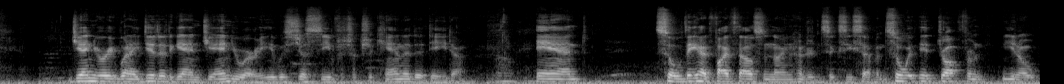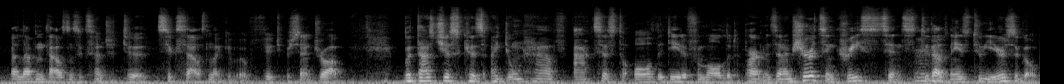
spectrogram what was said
January, when I did it again, January, it was just the Infrastructure Canada data. And so they had 5,967. So it, it dropped from, you know, 11,600 to 6,000, like about 50% drop. But that's just because I don't have access to all the data from all the departments. And I'm sure it's increased since mm-hmm. 2008, it's two years ago.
